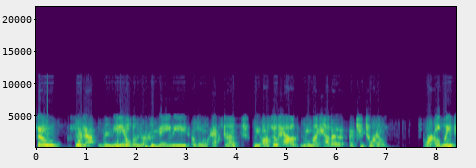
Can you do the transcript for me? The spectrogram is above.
So for that remedial learner who may need a little extra, we also have, we might have a, a tutorial or a link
